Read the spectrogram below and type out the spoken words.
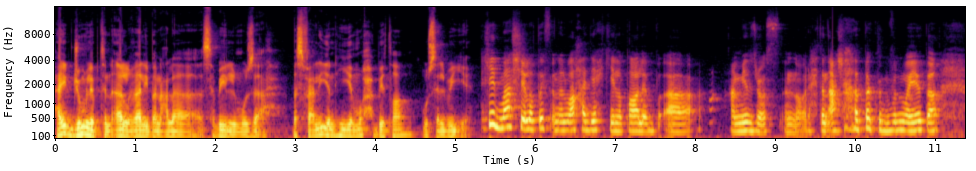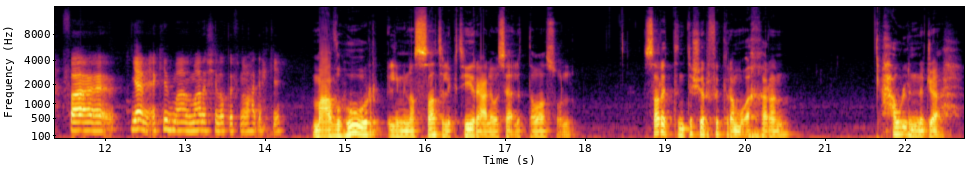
هاي الجملة بتنقال غالبا على سبيل المزاح بس فعليا هي محبطة وسلبية. أكيد ماشي لطيف إنه الواحد يحكي لطالب آه، عم يدرس إنه رح تنقع شهادتك وتبل ميتها ف يعني أكيد ما ما شيء لطيف إنه الواحد يحكي. مع ظهور المنصات الكتيرة على وسائل التواصل صارت تنتشر فكرة مؤخرا حول النجاح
